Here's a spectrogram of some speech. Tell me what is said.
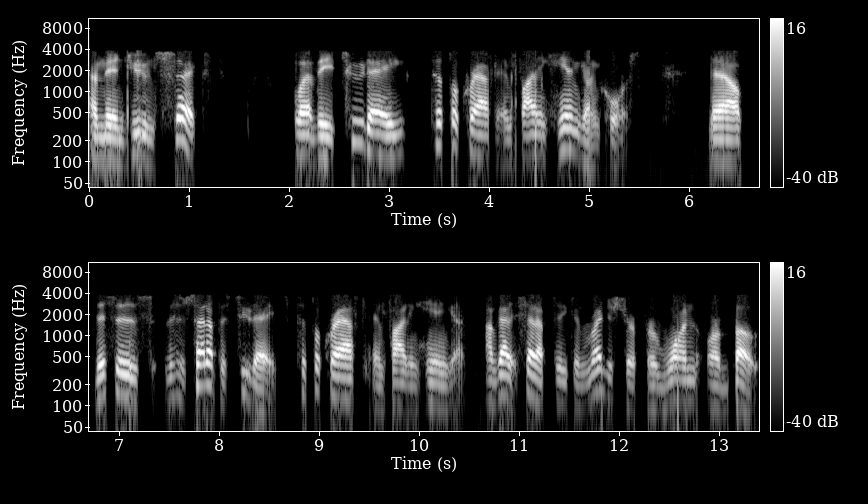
And then June 6th, we'll have the two-day pistol craft and fighting handgun course. Now, this is this is set up as two days: pistolcraft and fighting handgun. I've got it set up so you can register for one or both.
